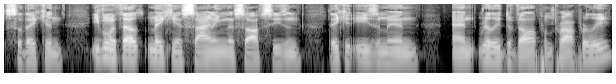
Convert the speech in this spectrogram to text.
so they can even without making a signing this offseason, they could ease him in and really develop him properly.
